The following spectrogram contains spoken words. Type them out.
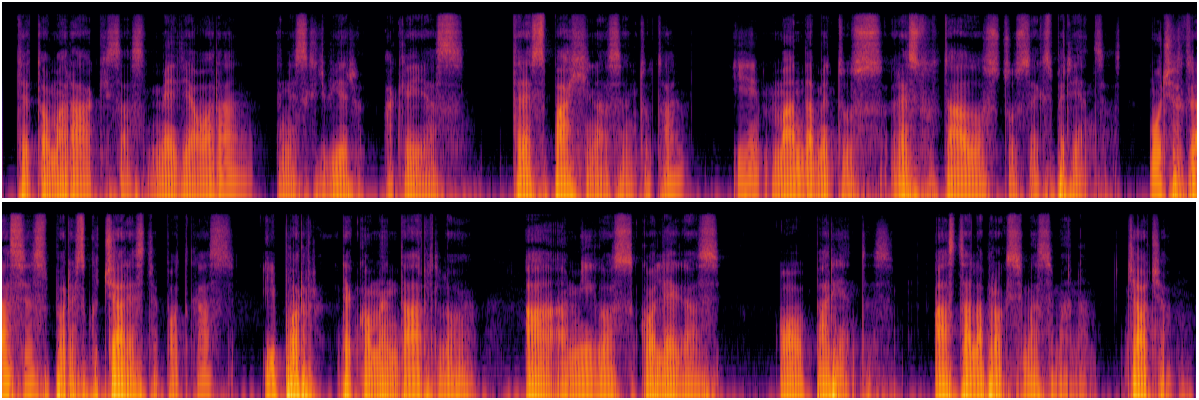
Te tomará quizás media hora en escribir aquellas tres páginas en total y mándame tus resultados, tus experiencias. Muchas gracias por escuchar este podcast y por recomendarlo a amigos, colegas o parientes. Hasta la próxima semana. Chao, chao.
